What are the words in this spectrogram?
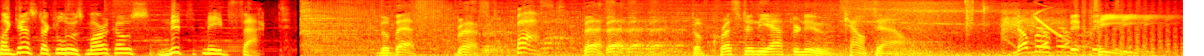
My guest, Dr. Louis Markos, Myth Made Fact. The best, Best. best, best of Crest in the Afternoon Countdown. Number 15.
